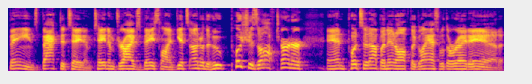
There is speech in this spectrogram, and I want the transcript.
Baynes back to Tatum. Tatum drives baseline, gets under the hoop, pushes off Turner, and puts it up and in off the glass with the right hand.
